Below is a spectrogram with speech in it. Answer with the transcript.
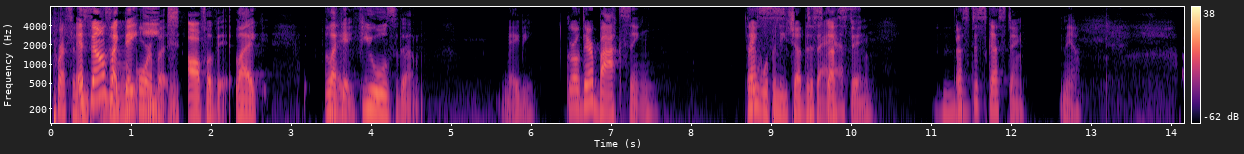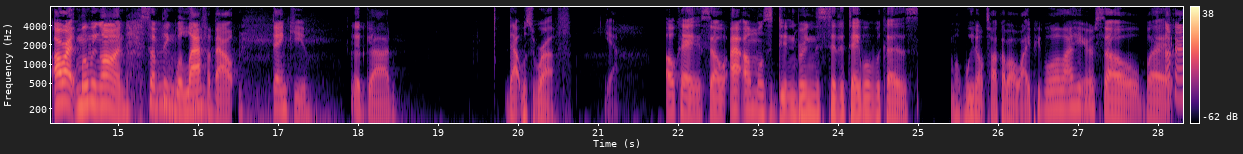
pressing. It sounds the like they eat button. off of it, like like Maybe. it fuels them. Maybe, girl, they're boxing. They That's whooping each other's disgusting. Mm-hmm. That's disgusting. Yeah. All right, moving on. Something we'll Mm-hmm. laugh about. Thank you. Good God, that was rough. Okay, so I almost didn't bring this to the table because well, we don't talk about white people a lot here. So, but Okay.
